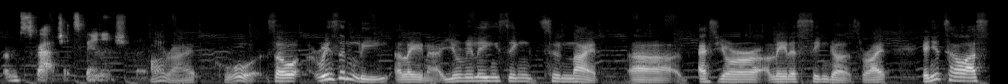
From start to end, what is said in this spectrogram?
from scratch at Spanish. But, All right, cool. So recently, Alaina, you're releasing tonight uh, as your latest singles, right? Can you tell us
